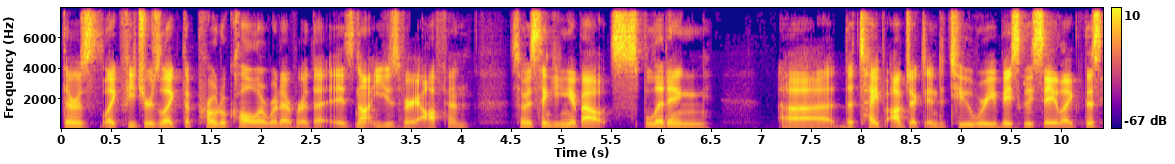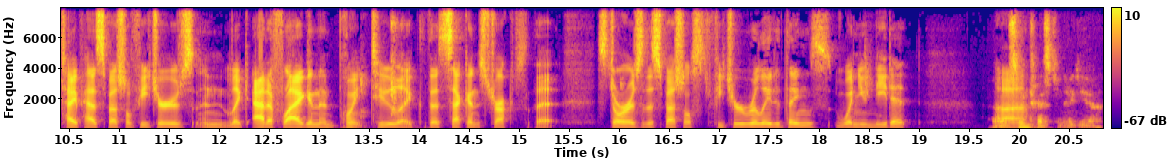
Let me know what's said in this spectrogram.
there's like features like the protocol or whatever that is not used very often. So, I was thinking about splitting uh, the type object into two, where you basically say like this type has special features, and like add a flag, and then point to like the second struct that stores the special feature related things when you need it. That's an interesting idea,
